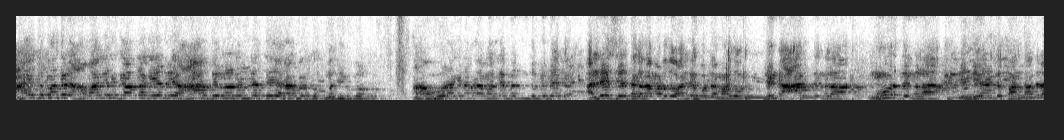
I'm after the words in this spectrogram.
ಆಯ್ತಪ್ಪ ಅಂದ್ರೆ ಅವಾಗಿನ ಕಾಲದಾಗ ಏನ್ರಿ ಆರು ತಿಂಗಳ ಗಂಟೆ ಮದುವೆಗೂ. ಆ ಊರಾಗಿನವ್ರ ಅಲ್ಲೇ ಬಂದು ದುಡಿಬೇಕು. ಅಲ್ಲೇ ಸೇರಿ ತಗದ ಮಾಡುದು, ಅಲ್ಲೇ ಊಟ ಮಾಡುದು. ಹಿಂಗ ಆರು ತಿಂಗಳ, ಮೂರು ತಿಂಗಳ ಏನೈತಪ್ಪ ಅಂತಂದ್ರ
